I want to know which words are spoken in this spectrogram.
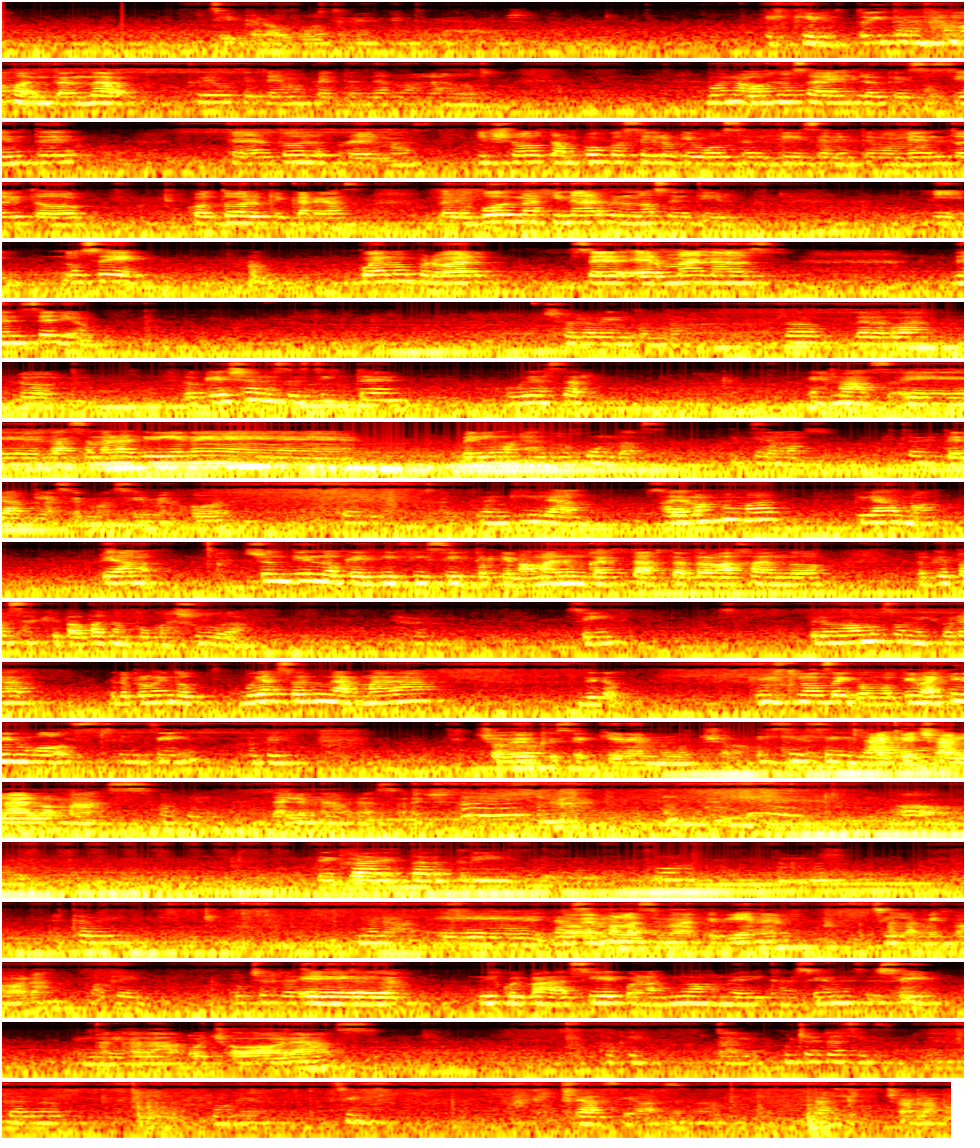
sí, pero vos tenés que entender a ella. Es que lo estoy tratando de entender. Creo que tenemos que entendernos las dos. Bueno, Vos no sabes lo que se siente tener todos los problemas. Y yo tampoco sé lo que vos sentís en este momento y todo, con todo lo que cargas. Me lo puedo imaginar, pero no sentir. Y no sé, podemos probar ser hermanas de en serio. yo lo voy a intentar. Yo, de verdad, lo, lo que ella necesite, lo voy a hacer. Es más, eh, la semana que viene venimos las dos juntas. Hacemos Está bien. terapia. Hacemos así mejor. Tranquila. Sí. Además, mamá te ama. Te ama. Yo entiendo que es difícil porque mamá nunca está, está trabajando. Lo que pasa es que papá tampoco ayuda. ¿Sí? Pero vamos a mejorar. Te lo prometo. Voy a ser una hermana de lo que no sé, como te imagines vos. Sí. ¿Sí? Ok, Yo veo que se quieren mucho. Es que sí, la Hay que charlarlo más. ok. Dale un abrazo a ella. Oh. Deja de estar triste. Está bien. Bueno, eh, Nos vemos la semana que viene, Sí. a la misma hora. Ok. Muchas gracias. Eh, disculpa, ¿sigue con las mismas medicaciones? Sí, a Eh, cada ocho horas. ok. Dale. Muchas gracias. Hasta luego. Bien. Sí. Gracias. Gracias. Charla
